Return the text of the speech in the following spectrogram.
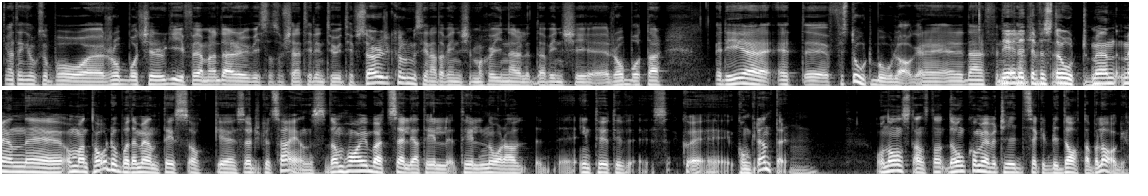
Jag tänker också på eh, robotkirurgi, för jag menar där är det ju vissa som känner till Intuitive Surgical med sina Da Vinci-maskiner eller Da Vinci-robotar. Är det ett eh, för stort bolag? Är det, är det därför Det är lite för stort, men, men eh, om man tar då både Mentis och eh, Surgical Science, de har ju börjat sälja till, till några av Intuitives konkurrenter. Mm. Och någonstans, de, de kommer över tid säkert bli databolag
